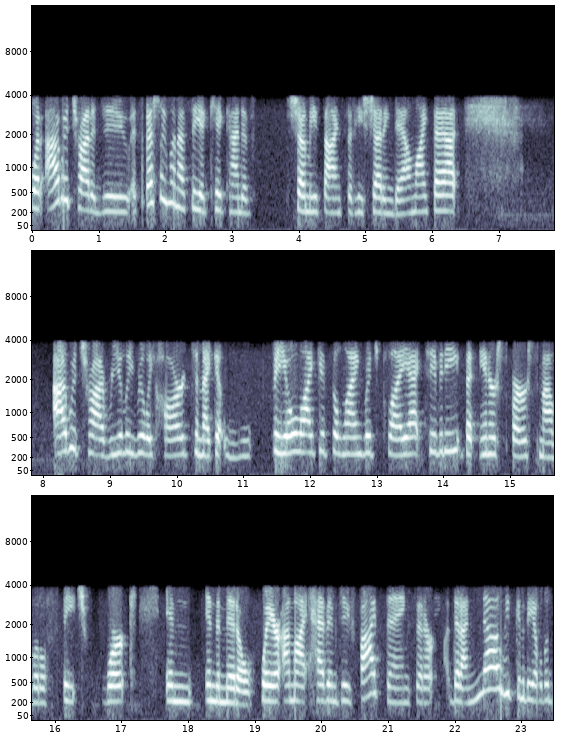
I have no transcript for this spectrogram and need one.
what I would try to do, especially when I see a kid kind of show me signs that he's shutting down like that. I would try really, really hard to make it feel like it's a language play activity, but intersperse my little speech work in in the middle where I might have him do five things that are that I know he's going to be able to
